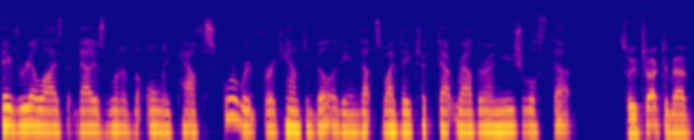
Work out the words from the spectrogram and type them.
they've realized that that is one of the only paths forward for accountability. And that's why they took that rather unusual step. So we've talked about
